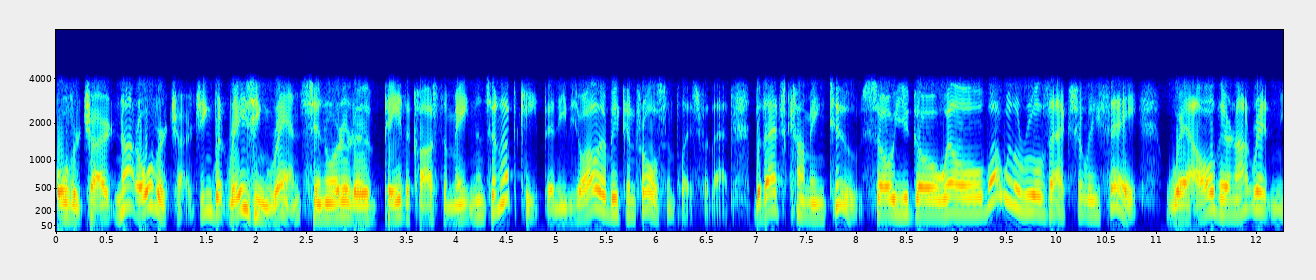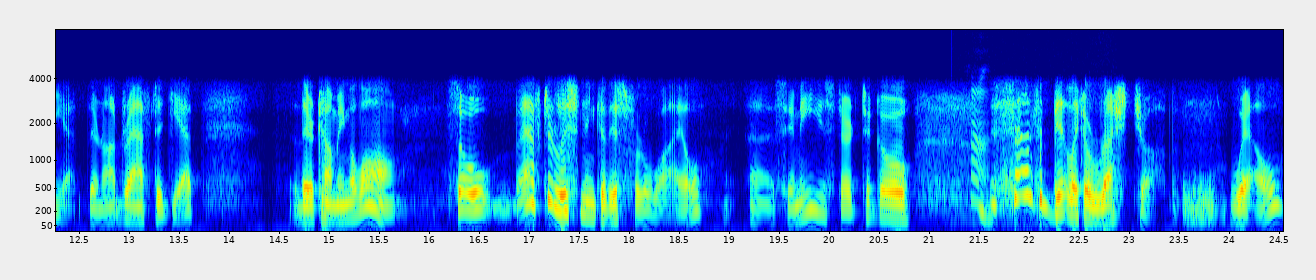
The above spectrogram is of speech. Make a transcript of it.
overcharge, not overcharging, but raising rents in order to pay the cost of maintenance and upkeep. And well, there'll be controls in place for that. But that's coming too. So you go, well, what will the rules actually say? Well, they're not written yet. They're not drafted yet. They're coming along. So after listening to this for a while, uh, Simi, you start to go, huh. this sounds a bit like a rush job. Well,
